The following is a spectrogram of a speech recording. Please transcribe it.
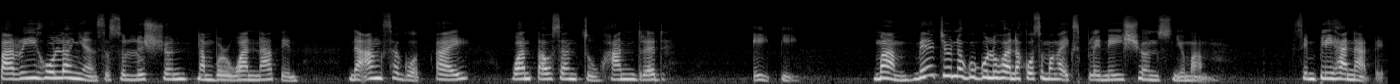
pariho lang yan sa solution number 1 natin na ang sagot ay 1,280. Ma'am, medyo naguguluhan ako sa mga explanations niyo, ma'am. Simplihan natin.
